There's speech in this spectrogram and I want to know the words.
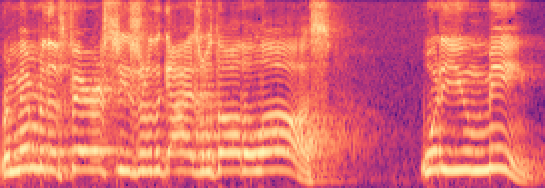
Remember, the Pharisees are the guys with all the laws. What do you mean?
